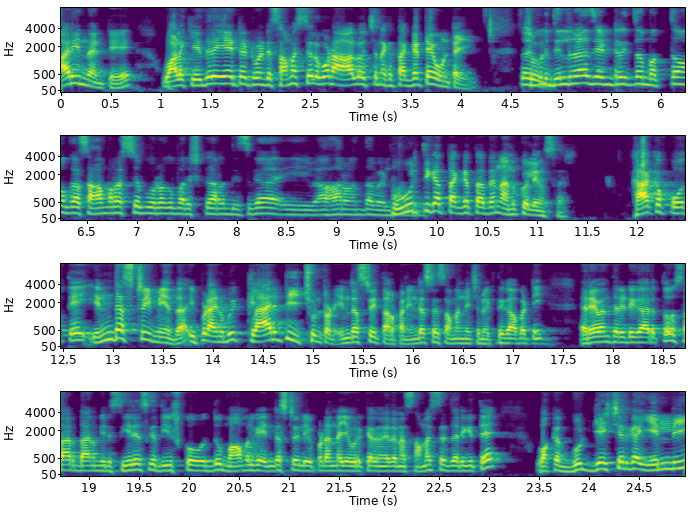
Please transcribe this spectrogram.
మారిందంటే వాళ్ళకి ఎదురయ్యేటటువంటి సమస్యలు కూడా ఆలోచనకు తగ్గట్టే ఉంటాయి. సో ఇప్పుడు దిల్ రాజ్ ఎంట్రీతో మొత్తం ఒక సామరస్యపూర్వక పరిష్కారం దిశగా ఈ వ్యవహారం అంతా వెళ్తుంది. పూర్తిగా తగ్గతుందని అనుకోలేము సార్. కాకపోతే ఇండస్ట్రీ మీద ఇప్పుడు ఆయన పోయి క్లారిటీ ఇచ్చుంటాడు ఇండస్ట్రీ తరపున ఇండస్ట్రీ సంబంధించిన వ్యక్తి కాబట్టి. రేవంత్ రెడ్డి గారితో సార్ దాన్ని మీరు సీరియస్గా తీసుకోవద్దు. మామూలుగా ఇండస్ట్రీలో ఎప్పుడన్నా ఎవరికైనా ఏదైనా సమస్య జరిగితే ఒక గుడ్ గెస్చర్గా వెళ్ళి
